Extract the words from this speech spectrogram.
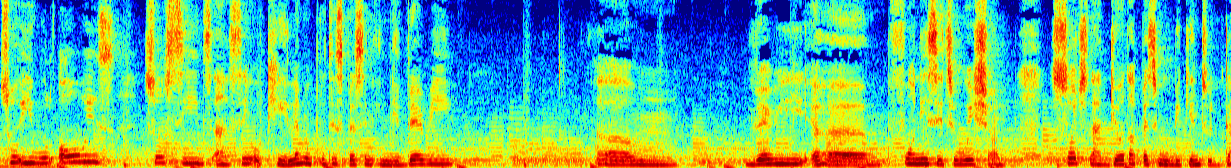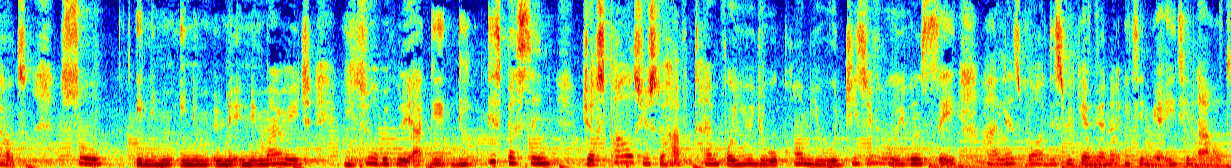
So he will always sow seeds and say, okay, let me put this person in a very um very um, funny situation such that the other person will begin to doubt. So in a, in a, in a, in a marriage you two people the, the, this person your spouse used to have time for you. You will come you will just you will even say ah let's go out this weekend. We are not eating we are eating out.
